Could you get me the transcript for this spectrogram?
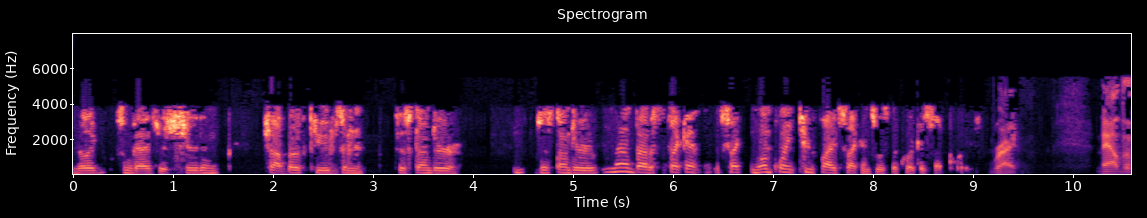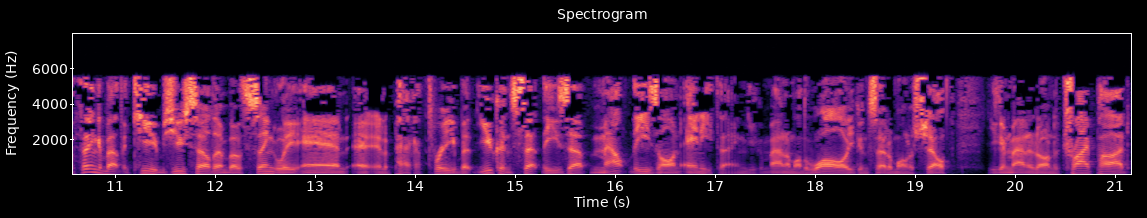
Really, some guys were shooting, shot both cubes in just under just under about a second, sec, 1.25 seconds was the quickest I believe. Right. Now the thing about the cubes, you sell them both singly and in a pack of three, but you can set these up, mount these on anything. You can mount them on the wall, you can set them on a shelf, you can mount it on a tripod,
